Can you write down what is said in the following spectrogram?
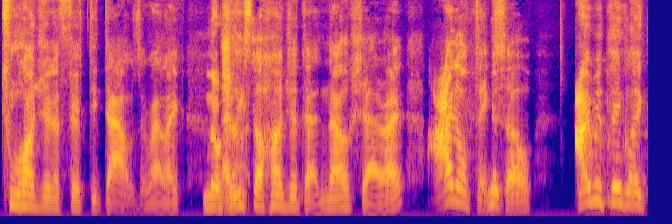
two hundred and fifty thousand, right? Like no, at shot. least a hundred that no shot, right? I don't think like, so. I would think like,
